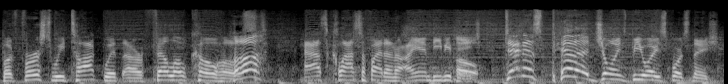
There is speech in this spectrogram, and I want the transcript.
But first, we talk with our fellow co host, Huh? as classified on our IMDb page. Oh. Dennis Pitta joins BYU Sports Nation.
